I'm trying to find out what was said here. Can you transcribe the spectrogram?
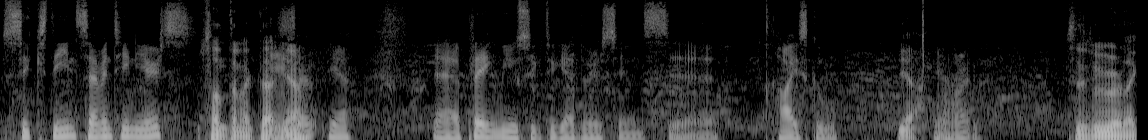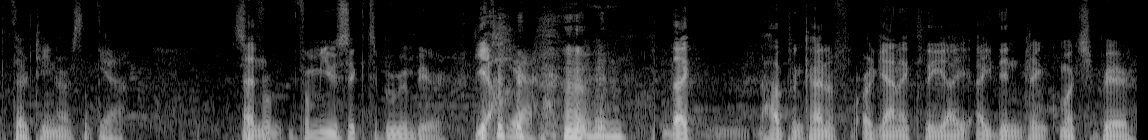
16, 17 years. Something like that. Yeah. So- yeah. Uh, playing music together since uh, high school. Yeah. Yeah. All right. Since we were like 13 or something. Yeah. So And- from, from music to brewing beer. Yeah. yeah. that happened kind of organically. I, I didn't drink much beer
